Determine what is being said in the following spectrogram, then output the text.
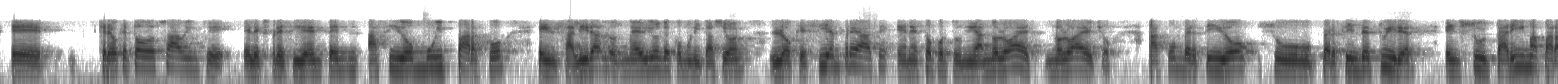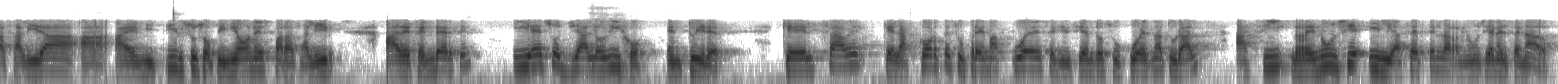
Eh, creo que todos saben que el expresidente ha sido muy parco en salir a los medios de comunicación, lo que siempre hace, en esta oportunidad no lo ha, no lo ha hecho. Ha convertido su perfil de Twitter en su tarima para salir a, emitir sus opiniones, para salir a defenderse, y eso ya lo dijo en Twitter, que él sabe que la Corte Suprema puede seguir siendo su juez natural, así renuncie y le acepten la renuncia en el Senado.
